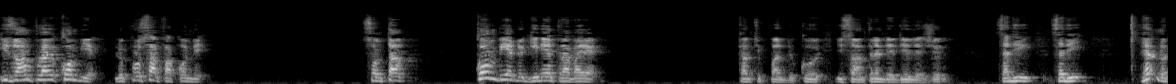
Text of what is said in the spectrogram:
Ils ont employé combien? Le Prosam Fakonde. Son temps. Combien de Guinéens travailleurs Quand tu parles de quoi ils sont en train d'aider les jeunes. Ça dit, ça dit, dans le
